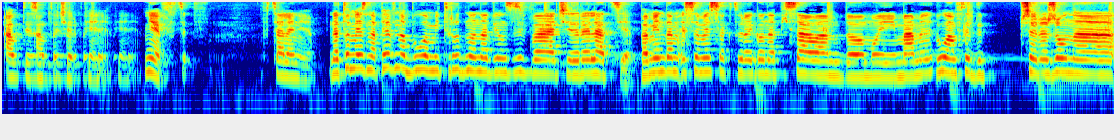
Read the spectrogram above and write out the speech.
autyzm, to, cierpienie. Nie, w, w, wcale nie. Natomiast na pewno było mi trudno nawiązywać relacje. Pamiętam SMS-a, którego napisałam do mojej mamy. Byłam wtedy przerażona,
